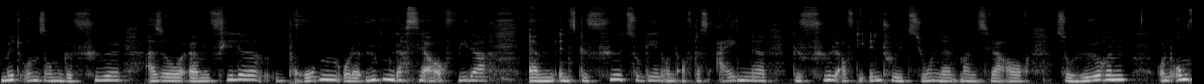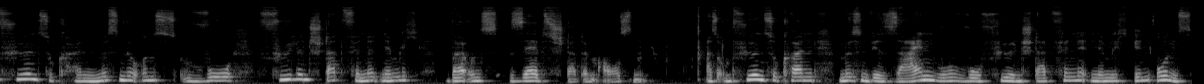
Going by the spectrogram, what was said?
mit unserem Gefühl. Also ähm, viele proben oder üben das ja auch wieder, ähm, ins Gefühl zu gehen und auf das eigene Gefühl, auf die Intuition nennt man es ja auch, zu hören. Und um fühlen zu können, müssen wir uns, wo Fühlen stattfindet, nämlich bei uns selbst statt im Außen. Also um fühlen zu können, müssen wir sein, wo, wo Fühlen stattfindet, nämlich in uns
